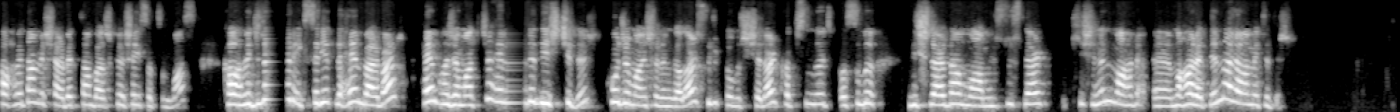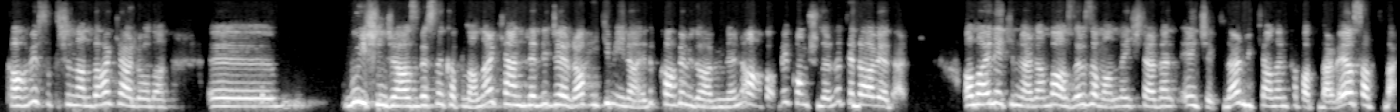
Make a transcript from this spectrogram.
kahveden ve şerbetten başka şey satılmaz. Kahveciler ekseriyetle hem berber hem hacamatçı hem de dişçidir. Kocaman şırıngalar, sürük dolu şişeler, kapısında asılı dişlerden muamül süsler kişinin e, maharetlerinin alametidir. Kahve satışından daha karlı olan e, bu işin cazibesine kapılanlar kendilerini cerrah, hekim ilan edip kahve müdavimlerini, ahbap ve komşularını tedavi eder. Alaylı hekimlerden bazıları zamanla işlerden el çektiler, dükkanlarını kapattılar veya sattılar.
